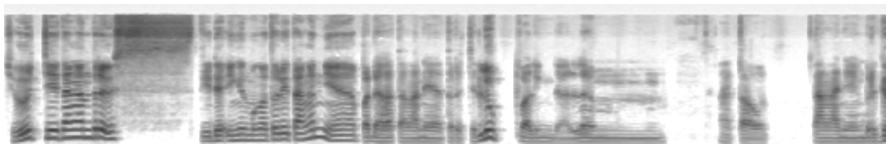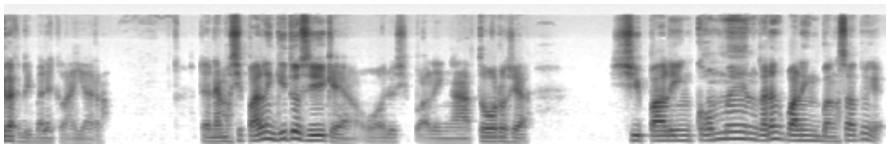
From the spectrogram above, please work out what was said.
cuci tangan terus, tidak ingin mengotori tangannya, padahal tangannya tercelup paling dalam, atau tangannya yang bergerak di balik layar. Dan emang si paling gitu sih, kayak waduh si paling ngatur terus ya, si paling komen, kadang paling bangsat tuh kayak,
